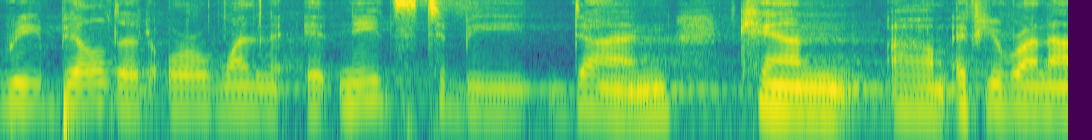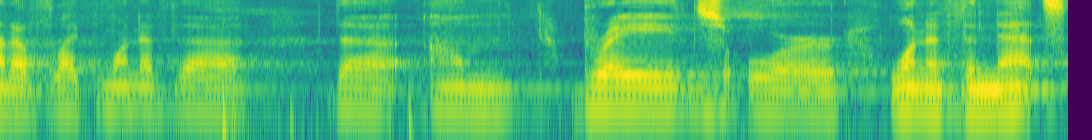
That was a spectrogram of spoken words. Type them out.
rebuild it or when it needs to be done can, um, if you run out of like one of the the um, braids or one of the nets,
